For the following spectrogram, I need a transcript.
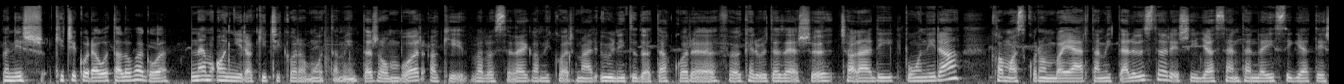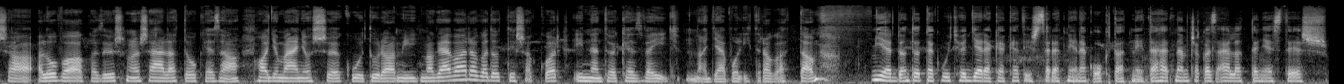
Ön is kicsikora óta lovagol? Nem annyira kicsikorom óta, mint a Zsombor, aki valószínűleg, amikor már ülni tudott, akkor fölkerült az első családi pónira. Kamaszkoromban jártam itt először, és így a Szentendrei sziget és a, a lovak, az őshonos állatok, ez a hagyományos kultúra, ami így magával ragadott, és akkor innentől kezdve így nagyjából itt ragadtam. Miért döntöttek úgy, hogy gyerekeket is szeretnének oktatni? Tehát nem csak az állattenyésztés,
